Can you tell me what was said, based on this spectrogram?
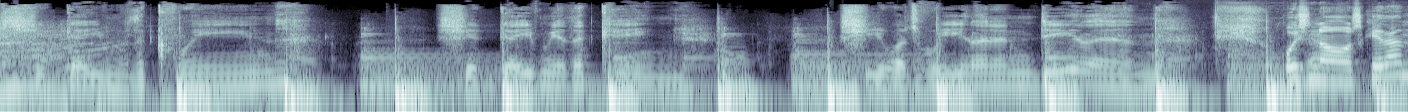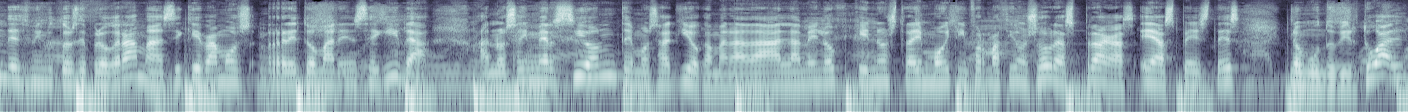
She gave me the queen. She gave me the king. She was wheeling and dealing. Pois nos quedan 10 minutos de programa, así que vamos retomar enseguida a nosa inmersión. Temos aquí o camarada Lamelo que nos trae moita información sobre as pragas e as pestes no mundo virtual.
